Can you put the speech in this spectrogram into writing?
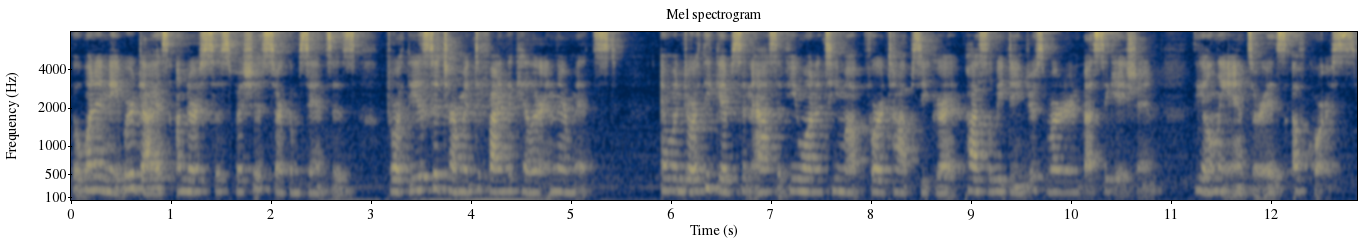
But when a neighbor dies under suspicious circumstances, Dorothy is determined to find the killer in their midst. And when Dorothy Gibson asks if you want to team up for a top secret, possibly dangerous murder investigation, the only answer is, of course.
